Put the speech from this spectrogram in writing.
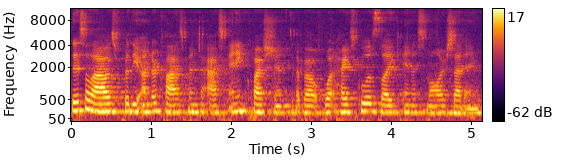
This allows for the underclassmen to ask any questions about what high school is like in a smaller setting.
